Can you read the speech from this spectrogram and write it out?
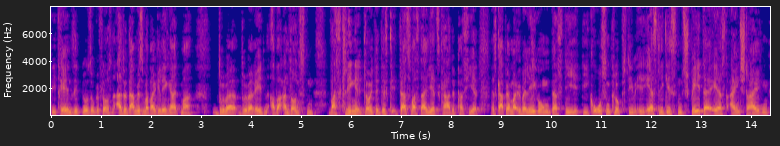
die Tränen sind nur so geflossen. Also da müssen wir bei Gelegenheit mal drüber drüber reden. Aber ansonsten, was klingelt, Leute? Das, das was da jetzt gerade passiert. Es gab ja mal Überlegungen, dass die die großen Clubs, die Erstligisten später erst einsteigen,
